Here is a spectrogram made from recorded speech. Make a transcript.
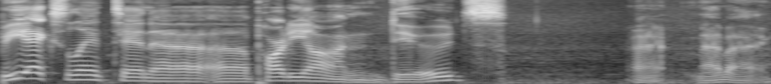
Be excellent and uh, uh, party on, dudes. All right. Bye bye.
